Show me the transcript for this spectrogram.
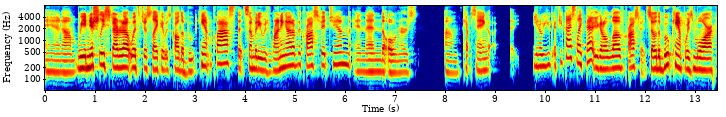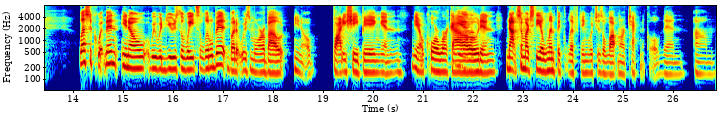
And um, we initially started out with just like it was called a boot camp class that somebody was running out of the CrossFit gym, and then the owners um, kept saying, you know, you if you guys like that, you're gonna love CrossFit. So the boot camp was more less equipment. You know, we would use the weights a little bit, but it was more about you know body shaping and you know core workout and not so much the olympic lifting which is a lot more technical than um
